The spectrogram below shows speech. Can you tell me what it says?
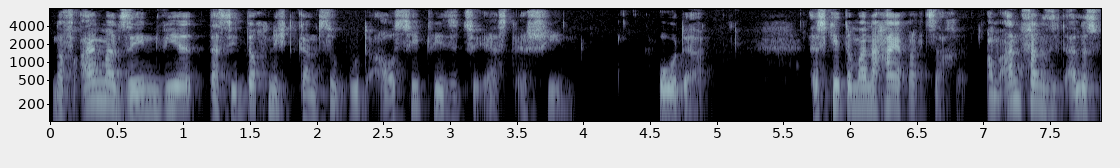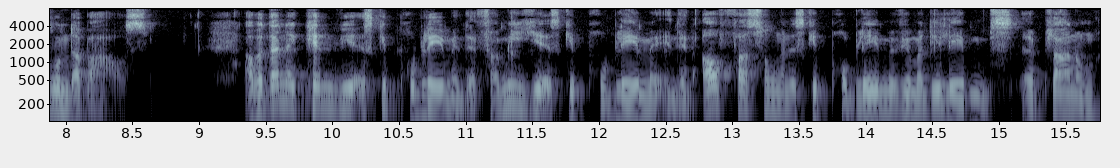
Und auf einmal sehen wir, dass sie doch nicht ganz so gut aussieht, wie sie zuerst erschien. Oder es geht um eine Heiratssache. Am Anfang sieht alles wunderbar aus. Aber dann erkennen wir, es gibt Probleme in der Familie, es gibt Probleme in den Auffassungen, es gibt Probleme, wie man die Lebensplanung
